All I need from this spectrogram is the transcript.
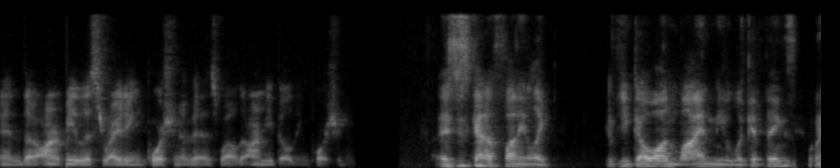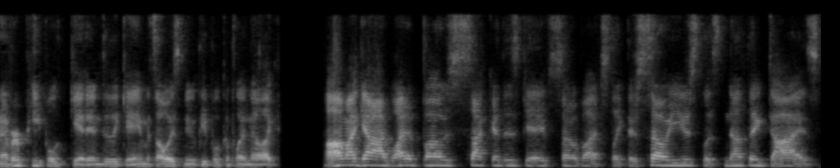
and the army list writing portion of it as well, the army building portion. It's just kind of funny, like if you go online and you look at things, whenever people get into the game, it's always new people complain. They're like, "Oh my god, why do bows suck at this game so much? Like they're so useless. Nothing dies."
